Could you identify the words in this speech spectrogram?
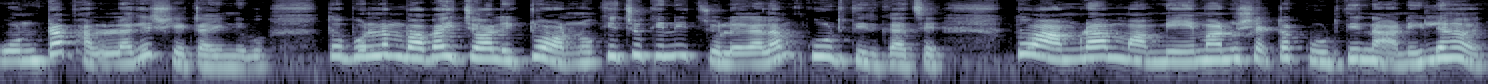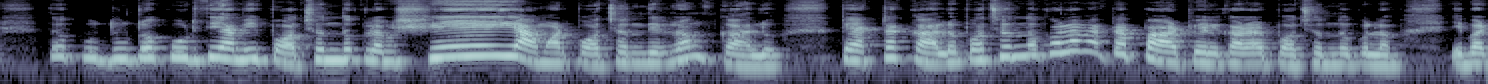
কোনটা ভালো লাগে সেটাই নেব। তো বললাম, বাবাই, চল একটু অন্য কিছু কিনি। চলে গেলাম কুর্তির কাছে। তো আমরা মেয়ে মানুষ একটা কুর্তি না নিলে হয়, তো দুটো কুর্তি আমি পছন্দ করলাম, সেই আমার পছন্দের রং কালো। তো একটা কালো পছন্দ করলাম, একটা পার্পেল কালার পছন্দ করলাম। এবার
